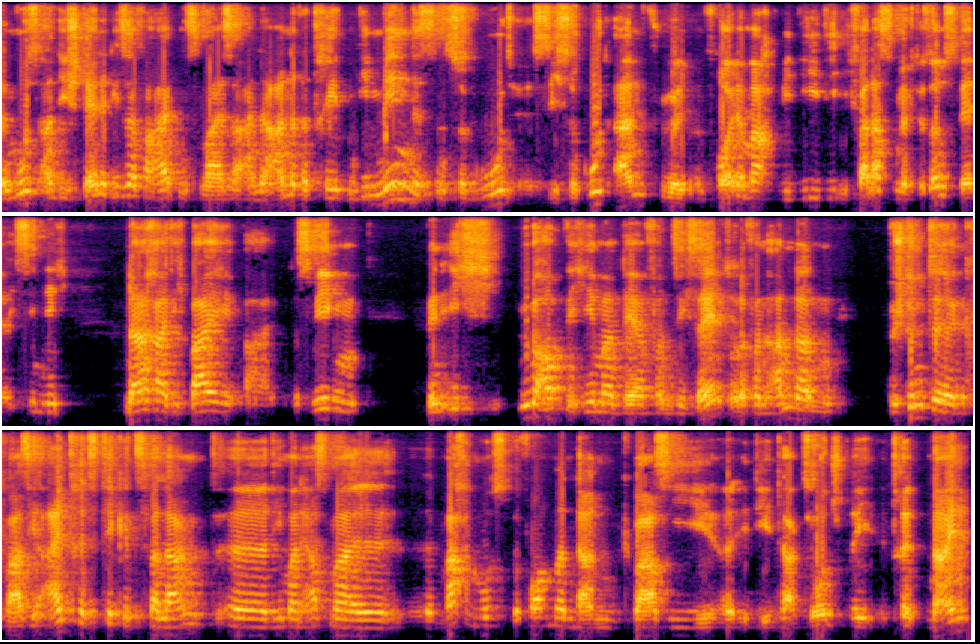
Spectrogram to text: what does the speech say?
dann muss an die Stelle dieser Verhaltensweise eine andere treten, die mindestens so gut ist, sich so gut anfühlt und Freude macht wie die, die ich verlassen möchte. Sonst werde ich sie nicht nachhaltig beibehalten. Deswegen bin ich überhaupt nicht jemand, der von sich selbst oder von anderen bestimmte quasi Eintrittstickets verlangt, äh, die man erstmal machen muss, bevor man dann quasi äh, in die Interaktion tritt. Nein,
